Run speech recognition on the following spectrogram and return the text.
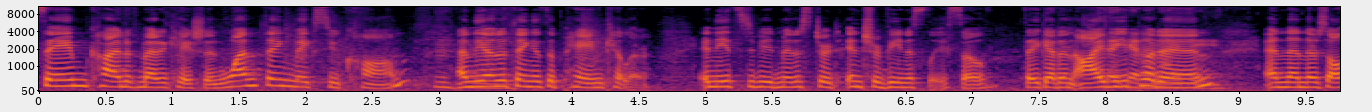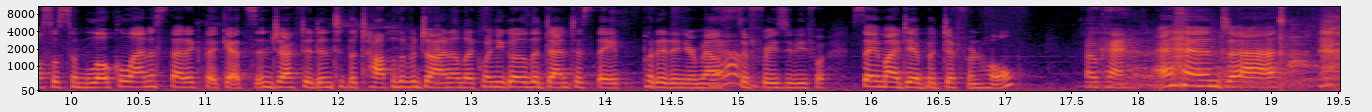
Same kind of medication. One thing makes you calm, and the other thing is a painkiller. It needs to be administered intravenously. So they get an IV get put an in, IV. and then there's also some local anesthetic that gets injected into the top of the vagina. Like when you go to the dentist, they put it in your mouth Yeah. to freeze you before. Same idea, but different hole. okay. And uh,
